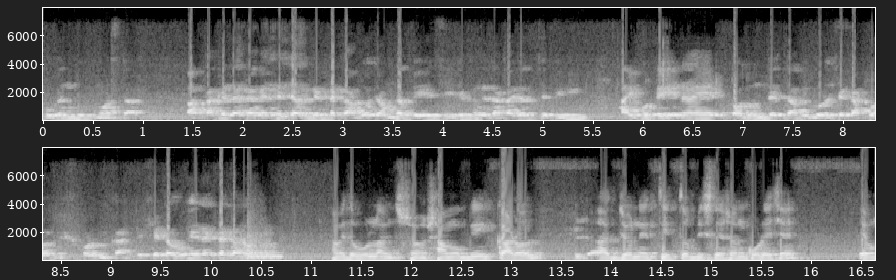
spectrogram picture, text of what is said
শুভেন্দু কুমার দাস আর তাকে দেখা গেছে যে আজকে একটা কাগজ আমরা পেয়েছি যেখানে দেখা যাচ্ছে তিনি হাইকোর্টে এনআইএ তদন্তের দাবি করেছে কাটোয়া বিস্ফোরণ কাণ্ডে। সেটাও কি এর একটা কারণ? আমি তো বললাম সামগ্রিক কারণ রাজ্য নেতৃত্ব বিশ্লেষণ করেছে। এবং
